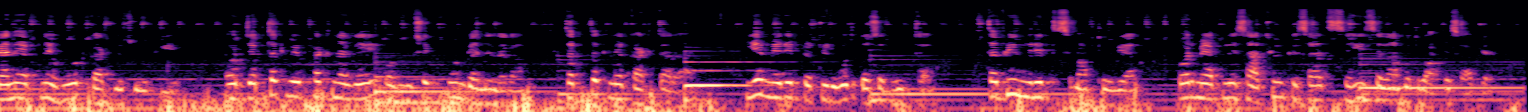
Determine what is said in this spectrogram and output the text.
मैंने अपने होठ काटने शुरू किए और जब तक वे फट न गए और मुझसे खून बहने लगा, तब तक मैं काटता रहा। यह मेरे प्रतिरोध का सबूत था। तभी नृत्य समाप्त हो गया और मैं अपने साथियों के साथ सही सलामत वापस आ गया।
